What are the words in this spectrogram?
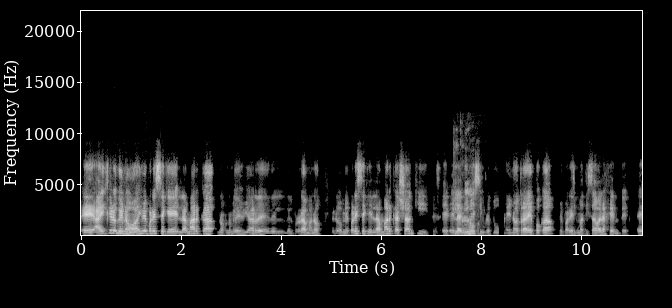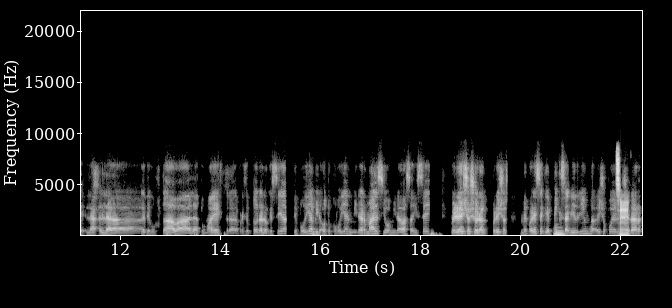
Eh, ahí creo que no, ahí me parece que la marca, no, no me voy a desviar de- del, del programa, ¿no? Pero me parece que la marca Yankee, eh, el anime siempre tuvo, en otra época, me parece, estigmatizaba a la gente. Eh, la, la que te gustaba, la tu maestra, la preceptora, lo que sea, te podía mirar, o te podían mirar mal si vos mirabas a Insei, pero ellos lloran, pero ellos, me parece que Pixar y DreamWorks, ellos pueden Sí. llorar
